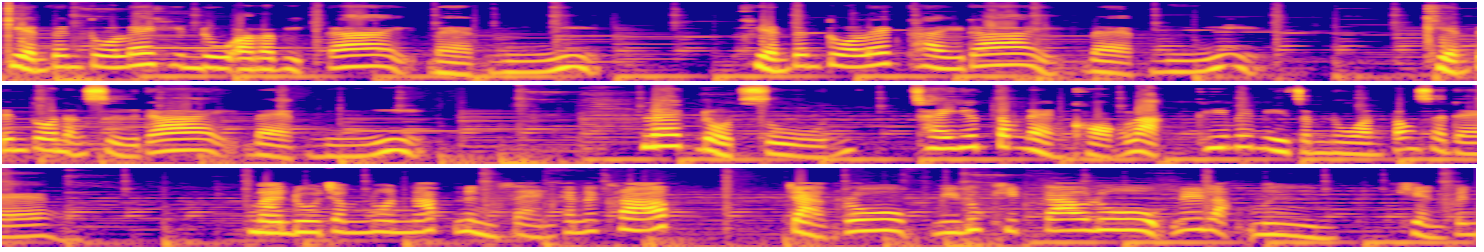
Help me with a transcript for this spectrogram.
เขียนเป็นตัวเลขฮินดูอาราบิกได้แบบนี้ เขียนเป็นตัวเลขไทยได้แบบนี้ เขียนเป็นตัวหนังสือได้แบบนี้ เลขโดดศูนย์ใช้ยึดตำแหน่งของหลักที่ไม่มีจำนวนต้องแสดง มาดูจำนวนนับ 1 0 0 0 0แสนกันนะครับ จากรูปมีลูกคิด 9 ลูกในหลักหมื่น เขียนเป็น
